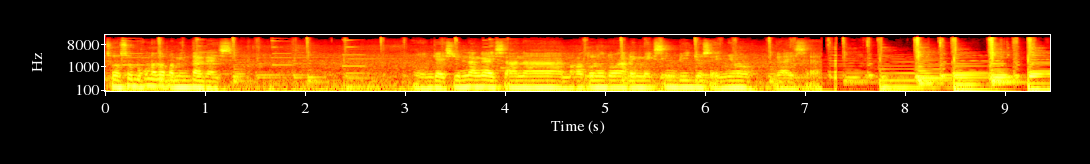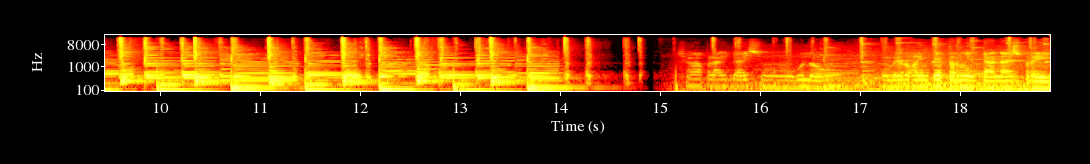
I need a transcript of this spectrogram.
So subok na to paminta guys. Ayun guys, yun lang guys. Sana makatulong tong aking mixing video sa inyo guys. Kayong peppermint na spray,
